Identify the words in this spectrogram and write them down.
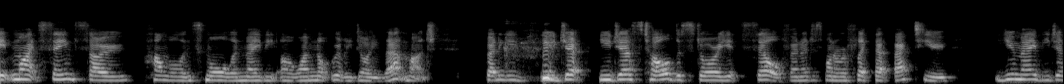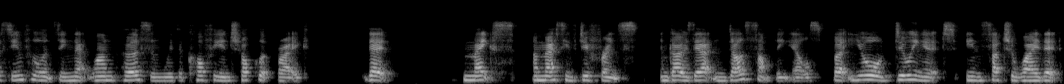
It might seem so humble and small and maybe, oh, I'm not really doing that much. But you you, ju- you just told the story itself. And I just want to reflect that back to you you may be just influencing that one person with a coffee and chocolate break that makes a massive difference and goes out and does something else, but you're doing it in such a way that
